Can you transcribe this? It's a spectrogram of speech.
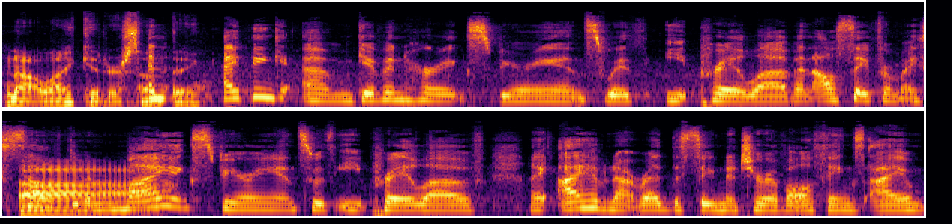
not like it or something. I think, um, given her experience with Eat, Pray, Love, and I'll say for myself, given ah. my experience with Eat, Pray, Love, like I have not read the signature of all things. I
